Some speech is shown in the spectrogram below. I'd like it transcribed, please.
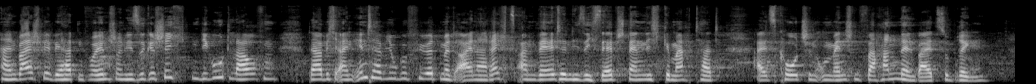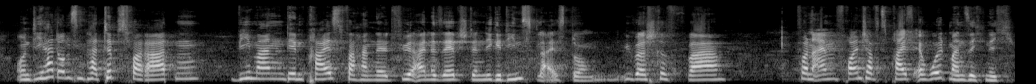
ein Beispiel, wir hatten vorhin schon diese Geschichten, die gut laufen. Da habe ich ein Interview geführt mit einer Rechtsanwältin, die sich selbstständig gemacht hat als Coachin, um Menschen Verhandeln beizubringen. Und die hat uns ein paar Tipps verraten, wie man den Preis verhandelt für eine selbstständige Dienstleistung. Überschrift war, von einem Freundschaftspreis erholt man sich nicht.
